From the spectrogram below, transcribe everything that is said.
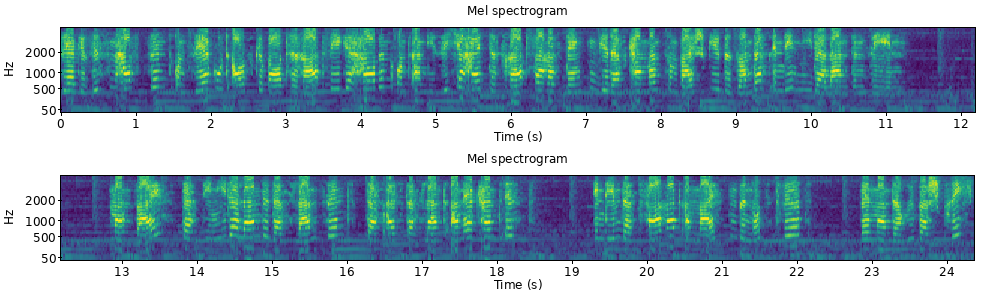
sehr gewissenhaft sind und sehr gut ausgebaute Radwege haben und an die Sicherheit des Radfahrers denken wir, das kann man zum Beispiel besonders in den Niederlanden sehen. Man weiß, dass die Niederlande das Land sind, das als das Land anerkannt ist, in dem das Fahrrad am meisten benutzt wird, wenn man darüber spricht,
